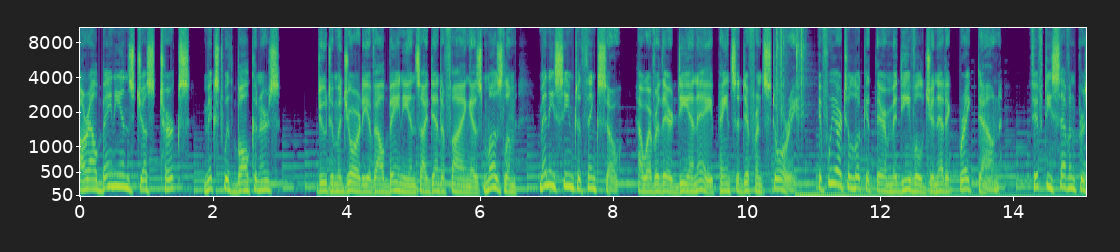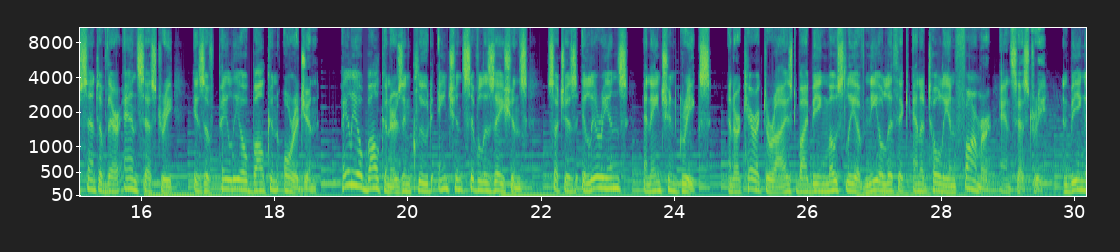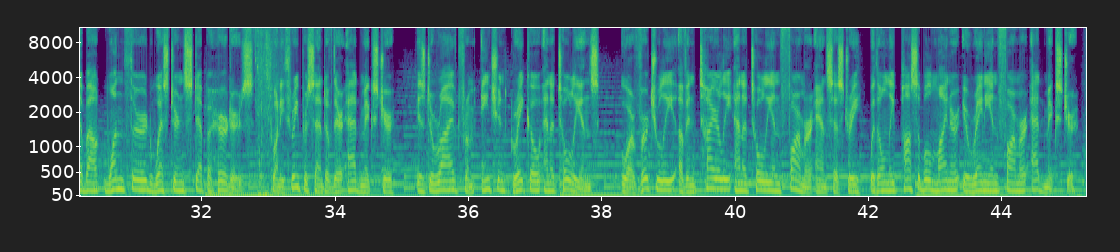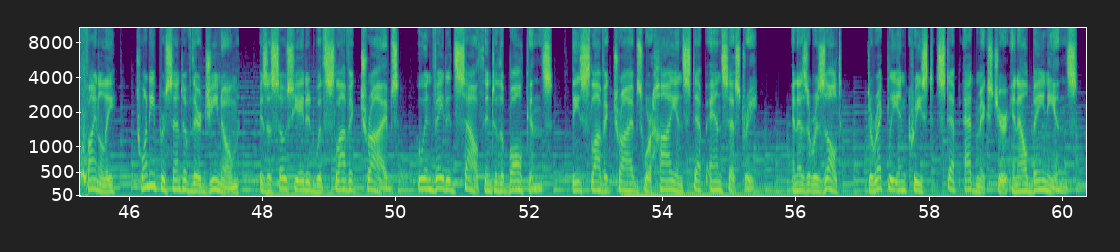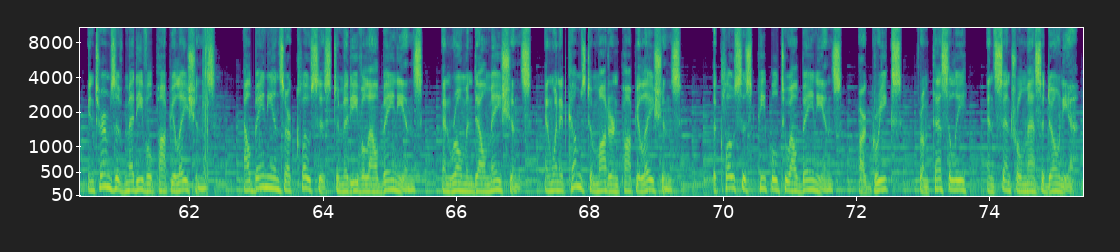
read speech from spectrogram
Are Albanians just Turks mixed with Balkaners? Due to majority of Albanians identifying as Muslim, many seem to think so. However, their DNA paints a different story. If we are to look at their medieval genetic breakdown, 57% of their ancestry is of Paleo-Balkan origin. Paleo-Balkaners include ancient civilizations such as Illyrians and ancient Greeks, and are characterized by being mostly of Neolithic Anatolian farmer ancestry and being about one-third Western steppe herders. 23% of their admixture is derived from ancient Greco-Anatolians who are virtually of entirely Anatolian farmer ancestry with only possible minor Iranian farmer admixture. Finally, 20% of their genome is associated with Slavic tribes who invaded south into the Balkans. These Slavic tribes were high in steppe ancestry, and as a result, directly increased steppe admixture in Albanians. In terms of medieval populations, Albanians are closest to medieval Albanians and Roman Dalmatians, and when it comes to modern populations, the closest people to Albanians are Greeks from Thessaly and Central Macedonia.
